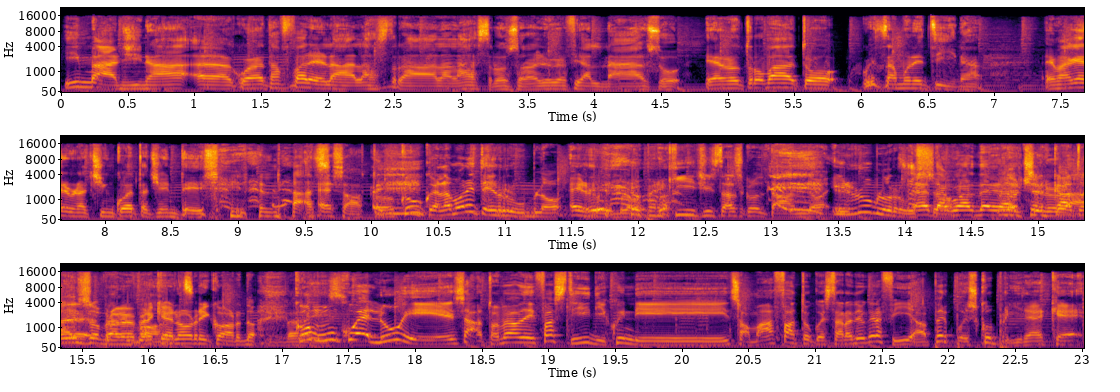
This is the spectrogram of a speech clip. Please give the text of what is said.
immagina eh, quando è andato a fare la lastra, la lastra, non so, la radiografia al naso e hanno trovato questa monetina e magari una 50 centesimi nel naso. Esatto. Comunque la moneta è il rublo, è il rublo per chi ci sta ascoltando. Il rublo russo. È da guardare L'ho cercato adesso proprio perché non ricordo. Bravissimo. Comunque lui, esatto, aveva dei fastidi, quindi insomma ha fatto questa radiografia per poi scoprire che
